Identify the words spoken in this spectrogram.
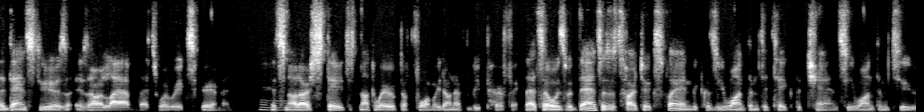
the dance studio is, is our lab. That's where we experiment. Mm-hmm. It's not our stage. It's not the way we perform. We don't have to be perfect. That's always with dancers. It's hard to explain because you want them to take the chance. You want them to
